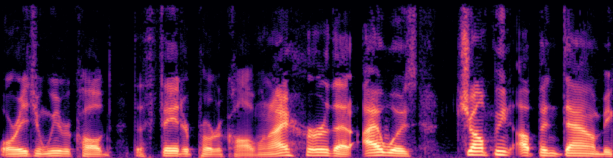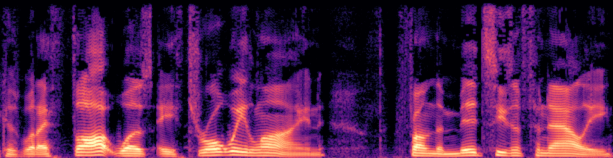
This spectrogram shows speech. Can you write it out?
or Agent Weaver called the Theta Protocol. When I heard that, I was jumping up and down because what I thought was a throwaway line from the mid-season finale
